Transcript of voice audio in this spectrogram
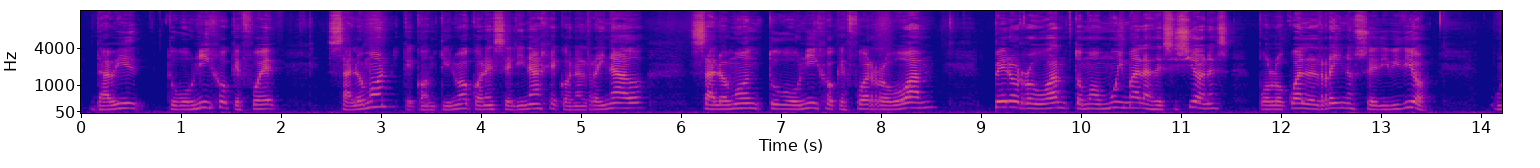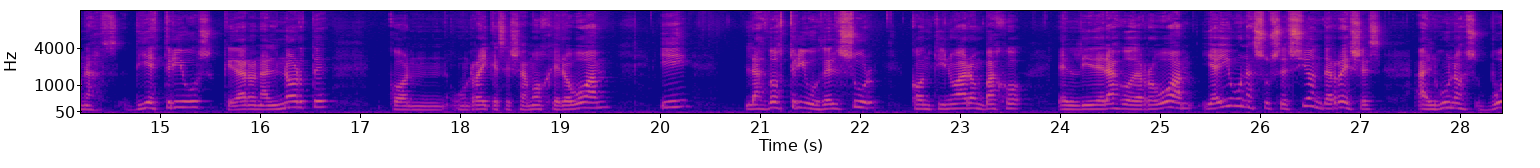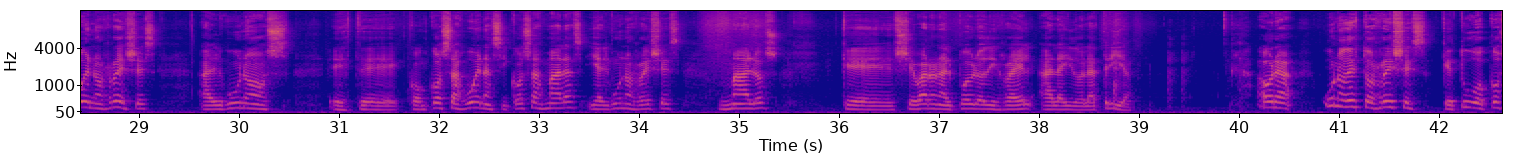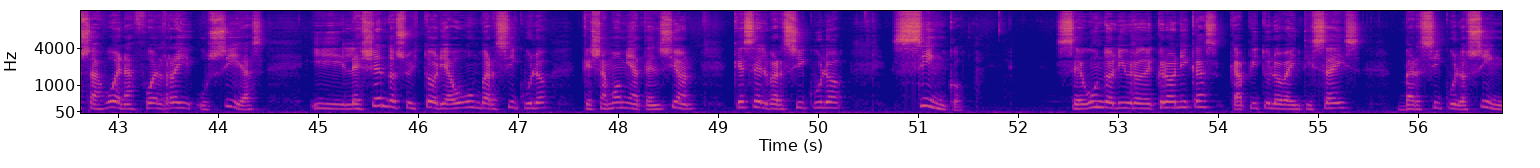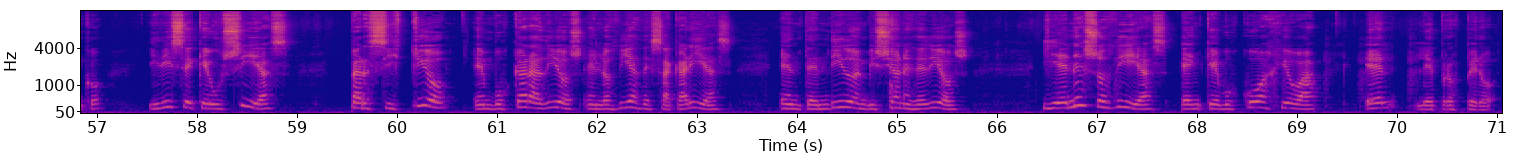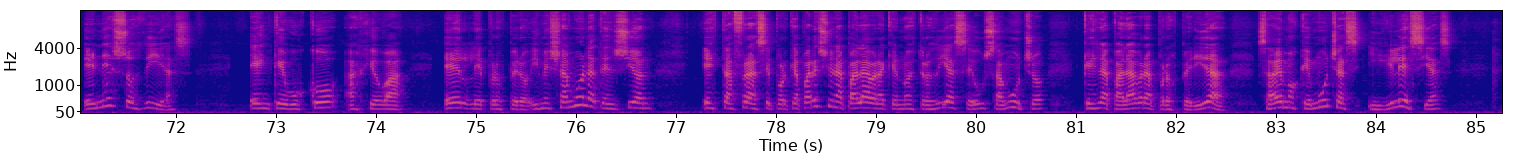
David tuvo un hijo que fue Salomón, que continuó con ese linaje, con el reinado, Salomón tuvo un hijo que fue Roboam, pero Roboam tomó muy malas decisiones, por lo cual el reino se dividió. Unas diez tribus quedaron al norte con un rey que se llamó Jeroboam y las dos tribus del sur continuaron bajo el liderazgo de Roboam y ahí hubo una sucesión de reyes, algunos buenos reyes, algunos este, con cosas buenas y cosas malas y algunos reyes malos que llevaron al pueblo de Israel a la idolatría. Ahora, uno de estos reyes que tuvo cosas buenas fue el rey Usías, y leyendo su historia hubo un versículo que llamó mi atención, que es el versículo 5. Segundo libro de Crónicas, capítulo 26, versículo 5, y dice que Usías persistió en buscar a Dios en los días de Zacarías, entendido en visiones de Dios, y en esos días en que buscó a Jehová, él le prosperó. En esos días en que buscó a Jehová, él le prosperó. Y me llamó la atención esta frase porque aparece una palabra que en nuestros días se usa mucho, que es la palabra prosperidad. Sabemos que muchas iglesias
